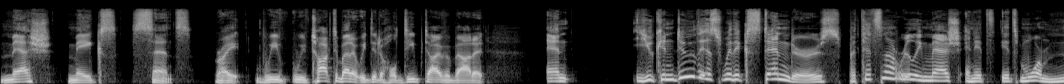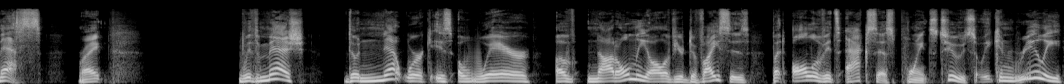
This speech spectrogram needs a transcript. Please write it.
Mesh makes sense, right? We've we've talked about it. We did a whole deep dive about it. And you can do this with extenders, but that's not really mesh and it's it's more mess, right? With mesh, the network is aware of not only all of your devices, but all of its access points too. So it can really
